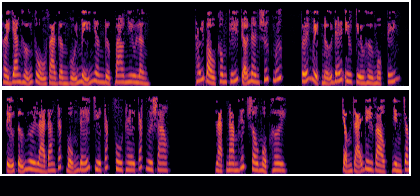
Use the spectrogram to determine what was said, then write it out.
Thời gian hưởng thụ và gần gũi mỹ nhân được bao nhiêu lần. Thấy bầu không khí trở nên sướt mướt, tuế nguyệt nữ đế yêu kiều hừ một tiếng, tiểu tử ngươi là đang trách bổn đế chia cắt phu thê các ngươi sao? Lạc Nam hít sâu một hơi. Chậm rãi đi vào, nhìn chăm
